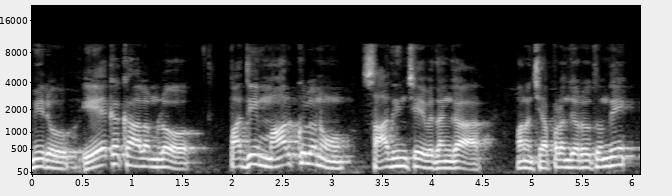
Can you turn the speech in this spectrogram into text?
మీరు ఏకకాలంలో పది మార్కులను సాధించే విధంగా మనం చెప్పడం జరుగుతుంది.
